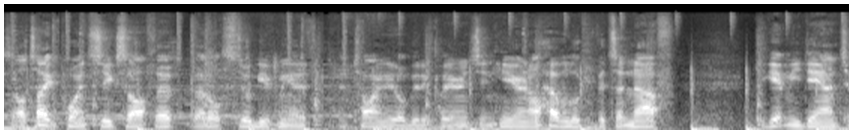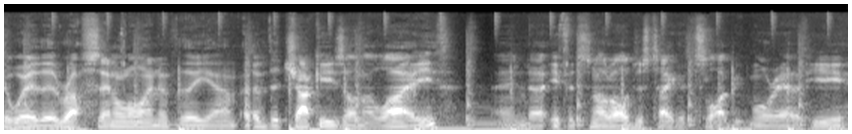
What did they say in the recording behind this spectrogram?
so I'll take 0.6 off that. That'll still give me a, a tiny little bit of clearance in here, and I'll have a look if it's enough to get me down to where the rough center line of the um, of the chuck is on the lathe and uh, if it's not I'll just take a slight bit more out of here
